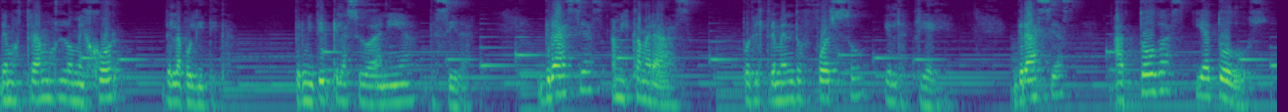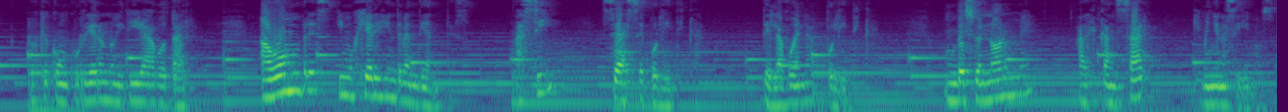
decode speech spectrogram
demostramos lo mejor de la política permitir que la ciudadanía decida. Gracias a mis camaradas por el tremendo esfuerzo y el despliegue. Gracias a todas y a todos los que concurrieron hoy día a votar, a hombres y mujeres independientes. Así se hace política, de la buena política. Un beso enorme, a descansar, que mañana seguimos.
